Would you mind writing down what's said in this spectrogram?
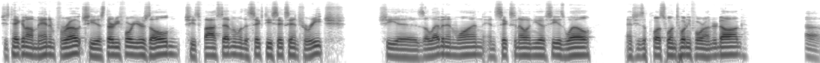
She's taking on Manon Fiorot. She is 34 years old. She's 5'7 with a 66 inch reach. She is 11 and 1 and 6 and 0 in UFC as well. And she's a plus 124 underdog. Um,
